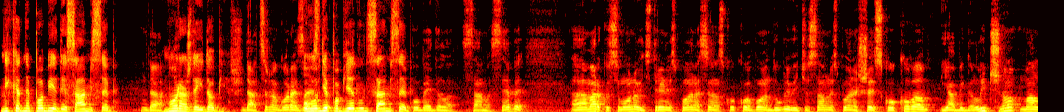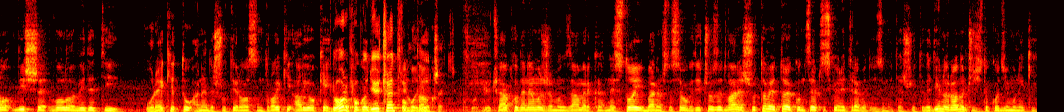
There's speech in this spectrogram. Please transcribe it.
nikad ne pobjede sami sebe. Da, Moraš da ih dobiješ. da Crna Gora je zaista Ovdje pobjedili sami sebe. pobedila sama sebe. A, Marko Simonović 13 pojena, 7 skokova, Bojan Dubljević 18 pojena, 6 skokova. Ja bi ga lično malo više voleo videti u reketu, a ne da šutira 8 trojki, ali okej. Okay. Dobro, pogodio je četiri. Pogodio je tako? četiri. Tako da ne možemo, zamerka ne stoji, barem što se ovoga tiče, za 12 šutove, to je koncepcijski, oni treba da uzima te šutove. Dino Radončić također ima nekih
